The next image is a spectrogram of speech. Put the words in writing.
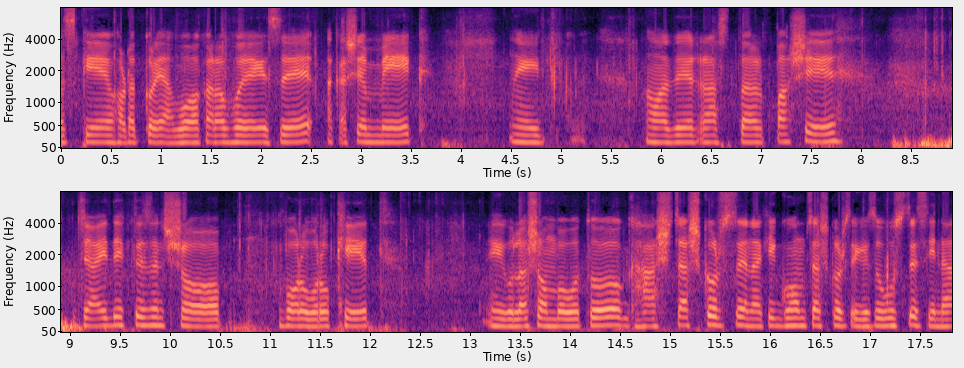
আজকে হঠাৎ করে আবহাওয়া খারাপ হয়ে গেছে, আকাশে মেঘ। এই আমাদের রাস্তার পাশে যাই দেখতেছেন সব বড় বড় ক্ষেত। এগুলা সম্ভবত ঘাস চাষ করছে নাকি গম চাষ করছে কিছু বুঝতেছি না।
